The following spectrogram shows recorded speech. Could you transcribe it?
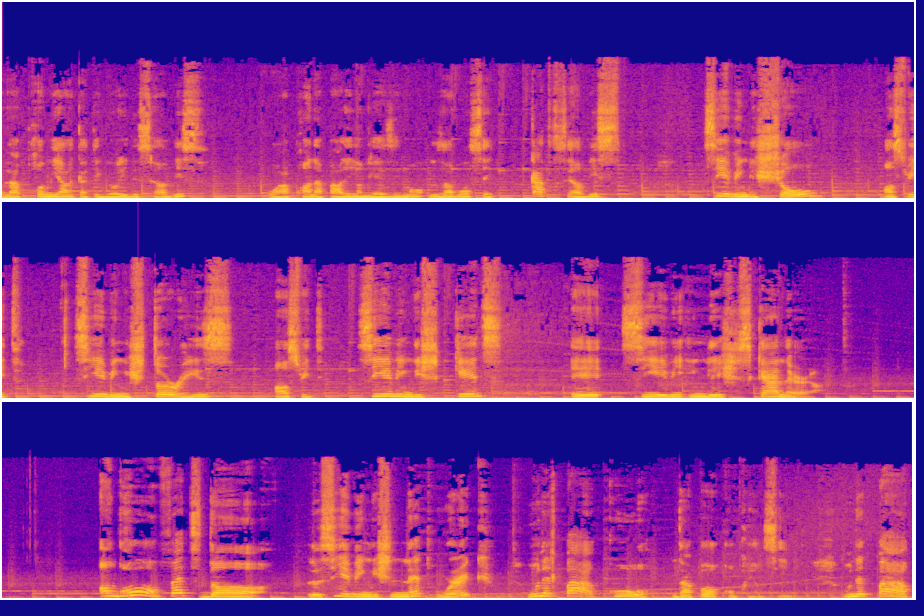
la première catégorie de services, pour apprendre à parler l'anglais aisément, nous avons ces quatre services. CV English Show, ensuite English Stories, ensuite CV English Kids et CV English Scanner. En gros, en fait, dans le CV English Network, vous n'êtes pas à court d'apports compréhensibles. Vous n'êtes pas à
